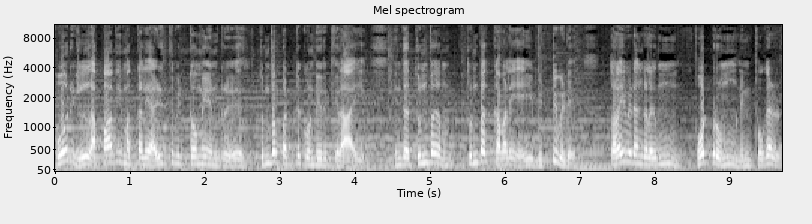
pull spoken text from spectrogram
போரில் அப்பாவி மக்களை அழித்து விட்டோமே என்று துன்பப்பட்டு கொண்டிருக்கிறாய். இந்த துன்ப துன்பக் கவலையை விட்டுவிடு. தொலைவிடங்களும் போற்றும் நின் புகழ்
